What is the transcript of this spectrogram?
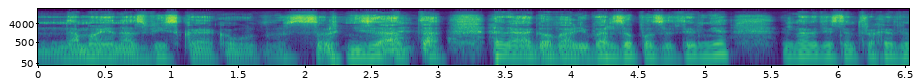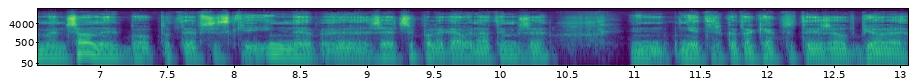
na moje nazwisko jako solenizanta reagowali bardzo pozytywnie. Nawet jestem trochę wymęczony, bo te wszystkie inne rzeczy polegały na tym, że nie tylko tak jak tutaj, że odbiorę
